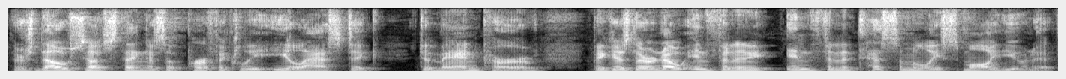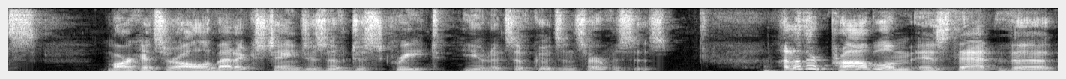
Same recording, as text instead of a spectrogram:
There's no such thing as a perfectly elastic demand curve because there are no infinite, infinitesimally small units. Markets are all about exchanges of discrete units of goods and services. Another problem is that the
